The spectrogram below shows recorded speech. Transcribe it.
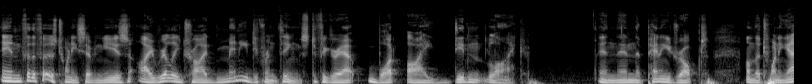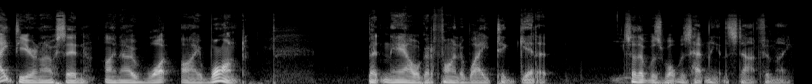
And for the first 27 years, I really tried many different things to figure out what I didn't like. And then the penny dropped on the 28th year, and I said, I know what I want, but now I've got to find a way to get it. So that was what was happening at the start for me.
